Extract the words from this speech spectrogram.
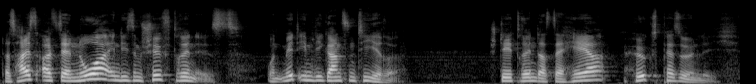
Das heißt, als der Noah in diesem Schiff drin ist und mit ihm die ganzen Tiere, steht drin, dass der Herr höchstpersönlich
